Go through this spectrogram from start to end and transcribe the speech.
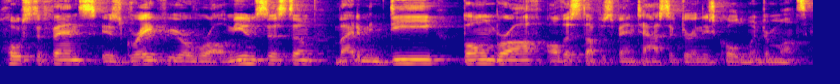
host defense is great for your overall immune system, vitamin D, bone broth, all this stuff is fantastic during these cold winter months.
